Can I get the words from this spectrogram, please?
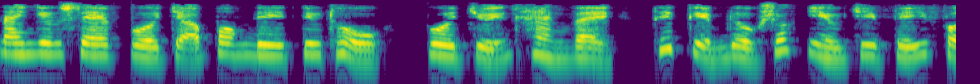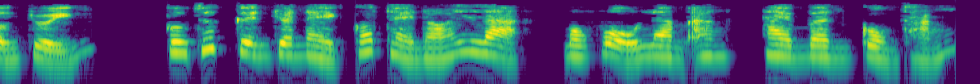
Nay nhân xe vừa chở bông đi tiêu thụ, vừa chuyển hàng về, tiết kiệm được rất nhiều chi phí vận chuyển. Phương thức kinh doanh này có thể nói là một vụ làm ăn hai bên cùng thắng.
